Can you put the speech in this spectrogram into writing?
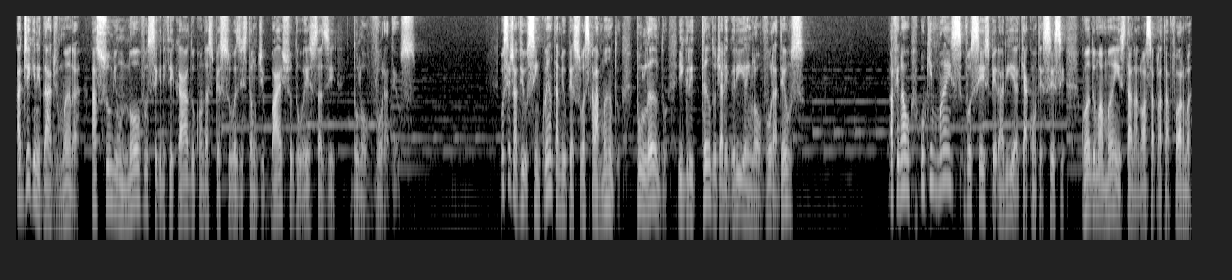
A dignidade humana assume um novo significado quando as pessoas estão debaixo do êxtase do louvor a Deus. Você já viu 50 mil pessoas clamando, pulando e gritando de alegria em louvor a Deus? Afinal, o que mais você esperaria que acontecesse quando uma mãe está na nossa plataforma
